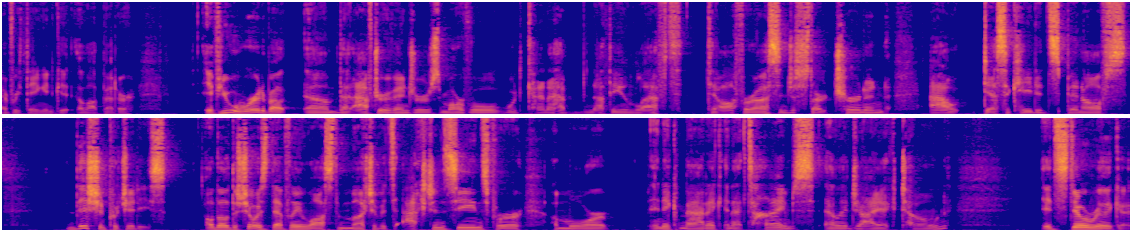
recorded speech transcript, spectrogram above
everything and get a lot better. If you were worried about um, that after Avengers, Marvel would kind of have nothing left to offer us and just start churning out desiccated spin offs, this should put you at ease. Although the show has definitely lost much of its action scenes for a more enigmatic and at times elegiac tone it's still really good.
